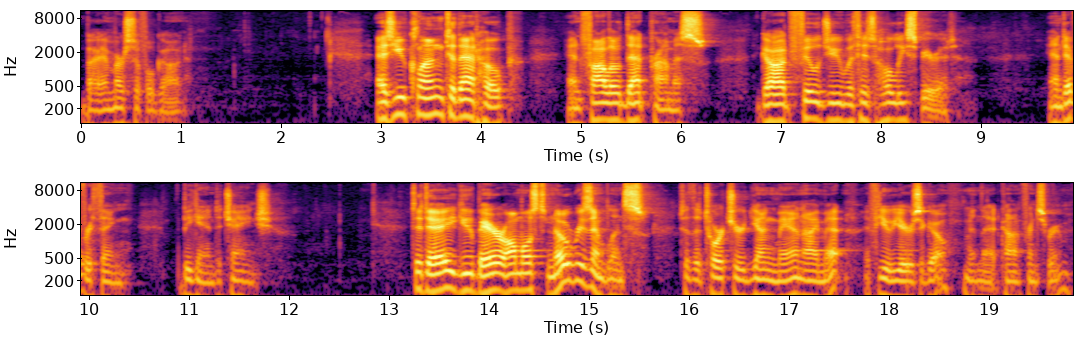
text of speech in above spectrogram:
by a merciful God. As you clung to that hope and followed that promise, God filled you with His Holy Spirit, and everything began to change. Today, you bear almost no resemblance to the tortured young man I met a few years ago in that conference room.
